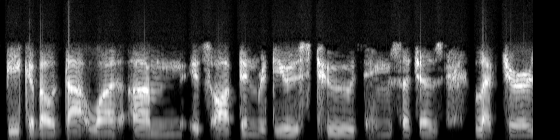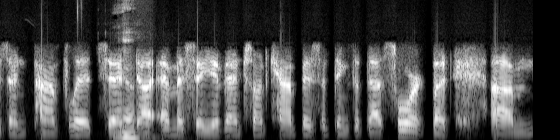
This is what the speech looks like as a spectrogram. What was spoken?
speak about da'wah, um, it's often reduced to things such as lectures and pamphlets and yeah. uh, MSA events on campus and things of that sort. But um,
